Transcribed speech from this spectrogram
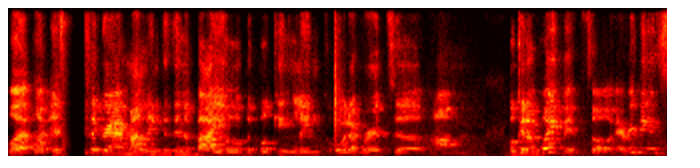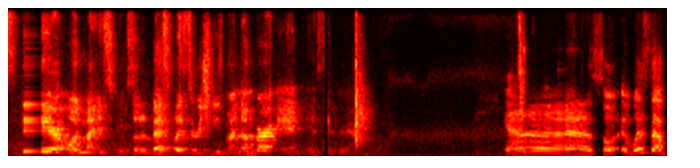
But on Instagram, my link is in the bio, the booking link or whatever to um, book an appointment. So everything is there on my Instagram. So the best place to reach me is my number and Instagram. Yeah, so it was a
